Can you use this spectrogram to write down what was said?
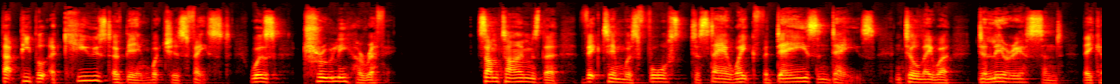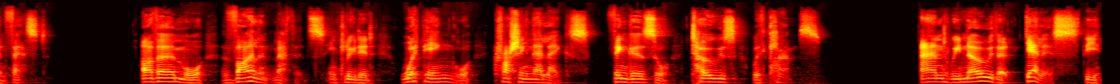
that people accused of being witches faced was truly horrific. Sometimes the victim was forced to stay awake for days and days until they were delirious and they confessed. Other more violent methods included whipping or crushing their legs, fingers, or toes with clamps. And we know that Geillis, the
